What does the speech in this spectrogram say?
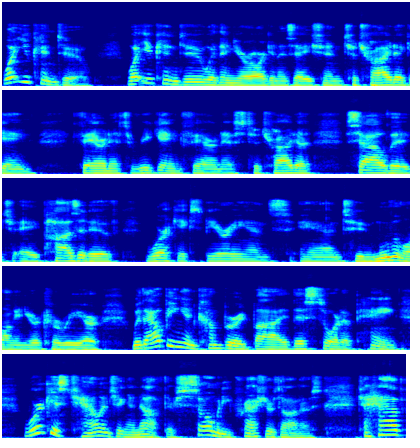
what you can do what you can do within your organization to try to gain fairness, regain fairness, to try to salvage a positive work experience and to move along in your career without being encumbered by this sort of pain. Work is challenging enough. There's so many pressures on us. To have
